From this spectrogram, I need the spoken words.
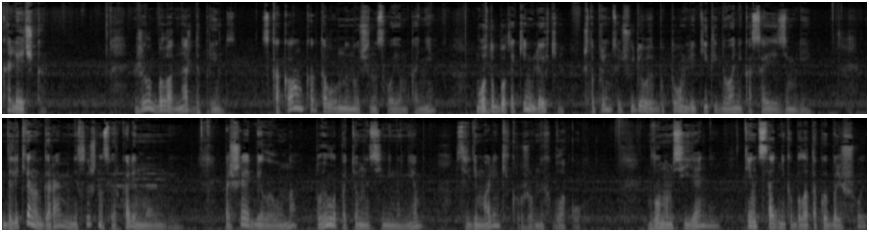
Колечко. Жил-был однажды принц. Скакал он как-то лунной ночью на своем коне. Воздух был таким легким, что принцу чудилось, будто он летит, едва не касаясь земли. Вдалеке над горами неслышно сверкали молнии. Большая белая луна плыла по темно-синему небу среди маленьких кружевных облаков. В лунном сиянии тень всадника была такой большой,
